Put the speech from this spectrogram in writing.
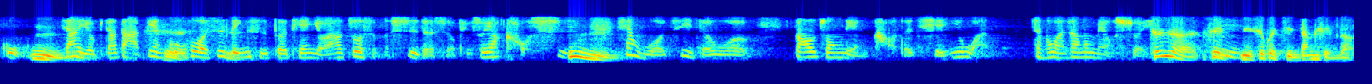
故，嗯，家里有比较大的变故，或者是临时隔天有要做什么事的时候，比如说要考试，嗯，像我记得我高中联考的前一晚，整个晚上都没有睡，真的，所以你是会紧张型的？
